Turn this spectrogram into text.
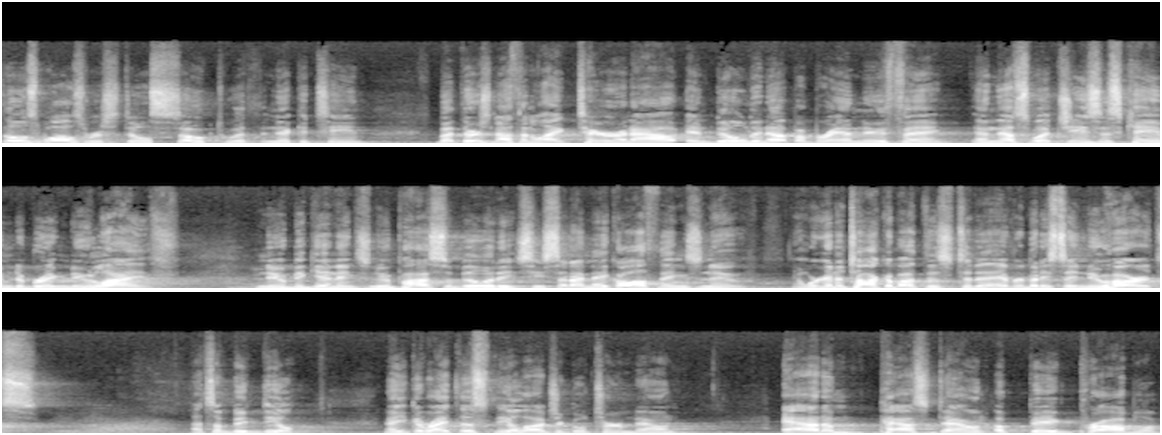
those walls were still soaked with nicotine. But there's nothing like tearing out and building up a brand new thing. And that's what Jesus came to bring new life, new beginnings, new possibilities. He said, I make all things new. And we're going to talk about this today. Everybody say new hearts. That's a big deal. Now, you can write this theological term down. Adam passed down a big problem.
